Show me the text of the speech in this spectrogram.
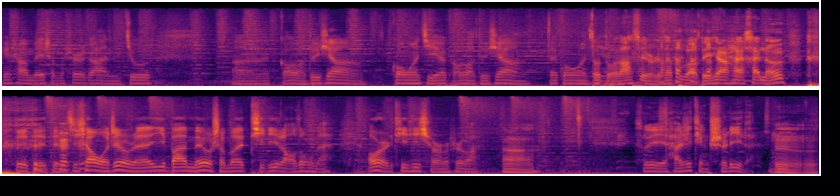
平常没什么事儿干，就呃搞搞对象，逛逛街，搞搞对象，再逛逛街。都多大岁数了，再不搞对象 还还能？对对对，就像我这种人，一般没有什么体力劳动的，偶尔踢踢球是吧？嗯所以还是挺吃力的。嗯嗯，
